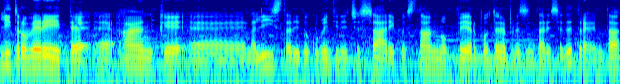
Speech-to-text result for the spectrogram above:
Lì troverete eh, anche eh, la lista dei documenti necessari quest'anno per poter presentare sede 30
